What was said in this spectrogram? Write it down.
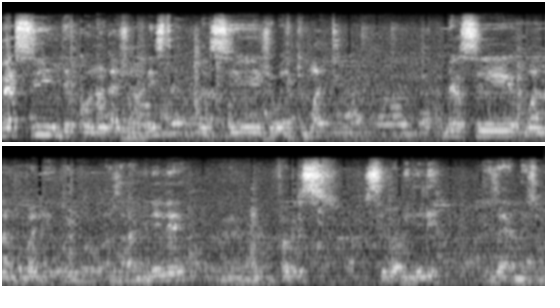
merci ndeko na ngai journaliste merci joel kimwat merci mwana mobali oyo azala bilele euh, fabrice siba bilele eza ya maison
